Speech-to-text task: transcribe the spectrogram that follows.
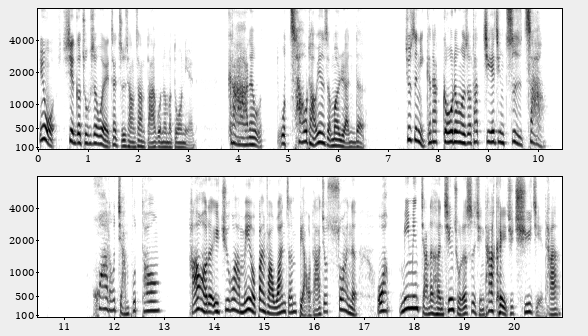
因为我谢哥出社会，在职场上打滚那么多年，嘎的，我我超讨厌什么人的，就是你跟他沟通的时候，他接近智障，话都讲不通。好好的一句话没有办法完整表达就算了，我明明讲得很清楚的事情，他可以去曲解它。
